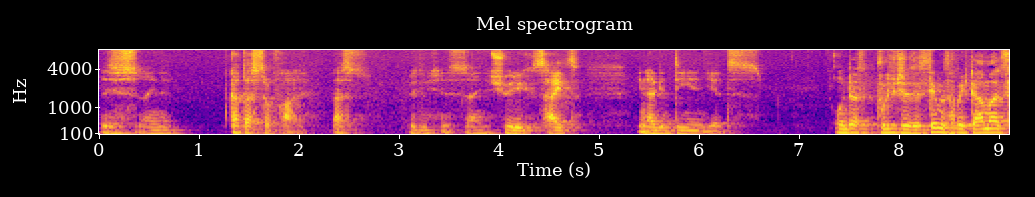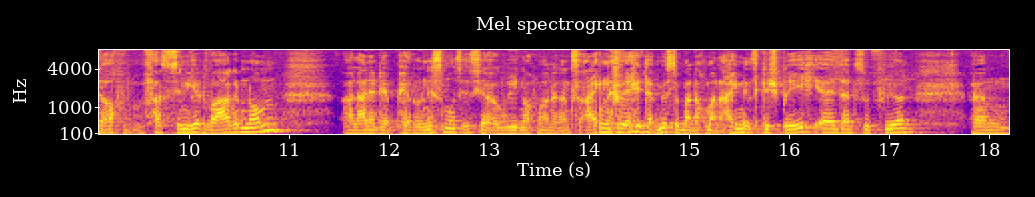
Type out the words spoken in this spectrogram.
Das ist eine katastrophale. Das wirklich ist eine schwierige Zeit in Argentinien jetzt. Und das politische System, das habe ich damals auch fasziniert wahrgenommen. Alleine der Peronismus ist ja irgendwie nochmal eine ganz eigene Welt. Da müsste man nochmal ein eigenes Gespräch äh, dazu führen. Ähm,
